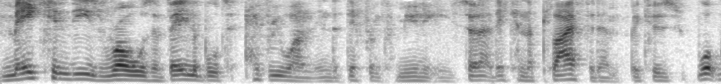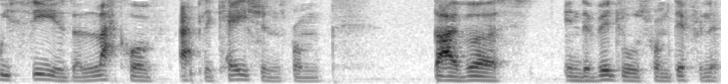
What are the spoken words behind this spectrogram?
making these roles available to everyone in the different communities so that they can apply for them because what we see is a lack of applications from diverse individuals from different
